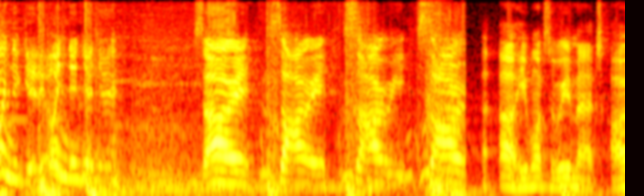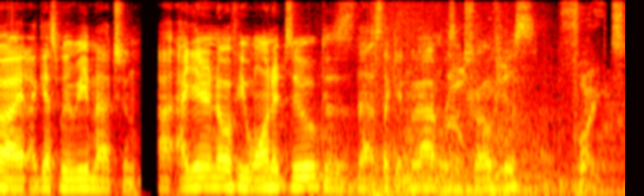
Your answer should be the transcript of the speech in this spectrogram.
Onya get it, onya, onya, onya. Sorry, sorry, sorry, sorry. Uh, oh, he wants a rematch. All right, I guess we're rematching. I, I didn't know if he wanted to because that second round was atrocious. Fight.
